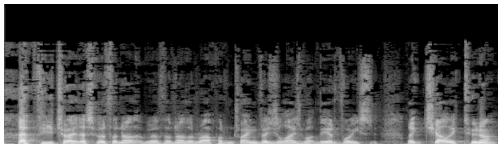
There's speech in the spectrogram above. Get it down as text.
if you try this with another with another rapper and try and visualise what their voice like. Chali 2na,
